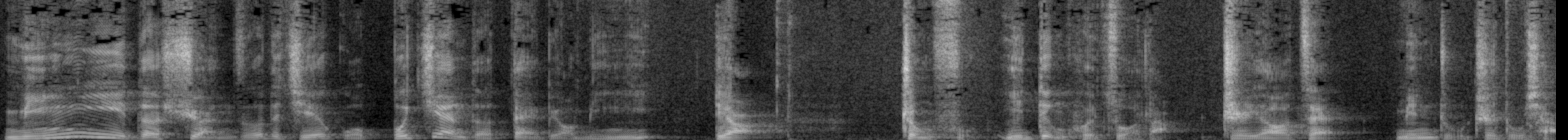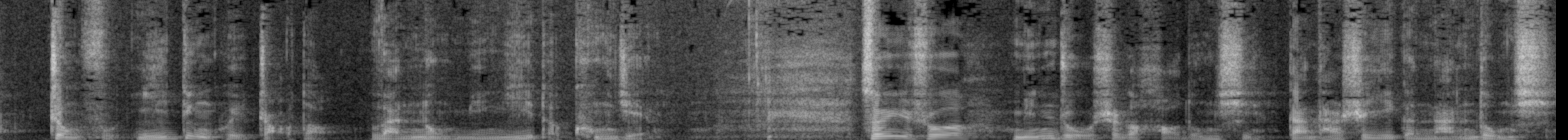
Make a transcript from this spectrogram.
民意的选择的结果不见得代表民意。第二，政府一定会做大，只要在民主制度下，政府一定会找到玩弄民意的空间。所以说，民主是个好东西，但它是一个难东西。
